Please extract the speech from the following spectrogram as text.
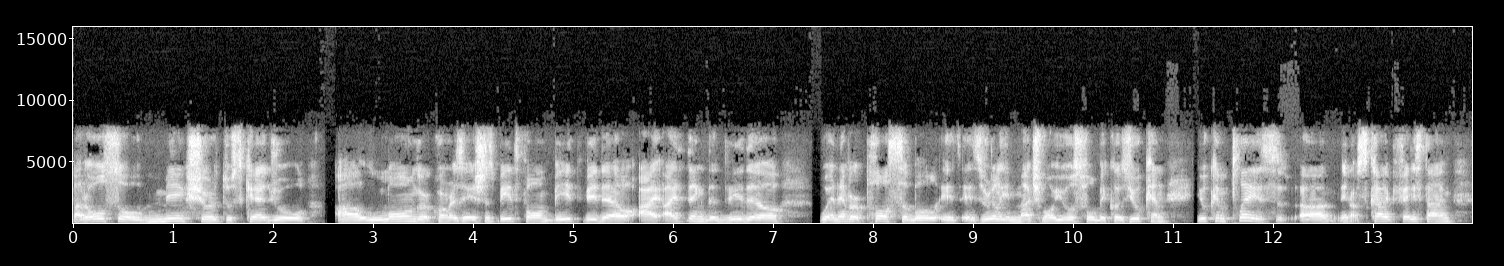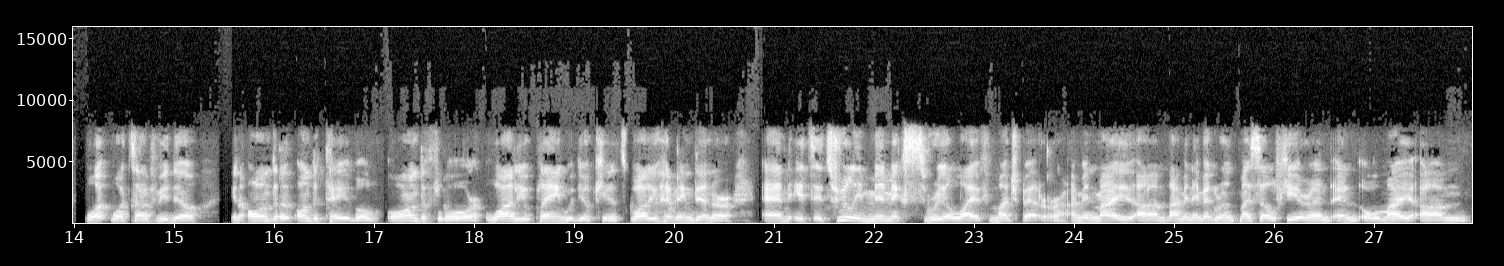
but also make sure to schedule uh, longer conversations, be it phone, be it video. I, I think the video, whenever possible, is, is really much more useful because you can you can place uh, you know Skype, FaceTime, what WhatsApp video you know, on the on the table or on the floor while you're playing with your kids, while you're having dinner, and it's it's really mimics real life much better. I mean, my um, I'm an immigrant myself here, and and all my um,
